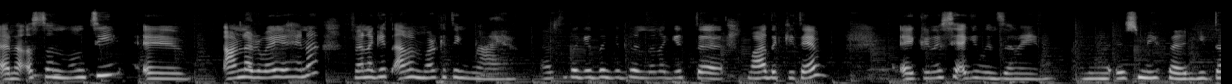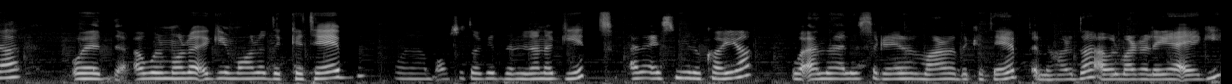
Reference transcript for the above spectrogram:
أنا أصلا مامتي آه عاملة رواية هنا فأنا جيت أعمل ماركتينج معاها. أنا مبسوطة جدا جدا إن أنا جيت آه، معرض الكتاب. آه، كان نفسي أجي من زمان. أنا اسمي فريدة وأول مرة أجي معرض الكتاب. وأنا مبسوطة جدا إن أنا جيت. أنا اسمي رقية وأنا لسه جاية من معرض الكتاب النهاردة أول مرة ليا أجي.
